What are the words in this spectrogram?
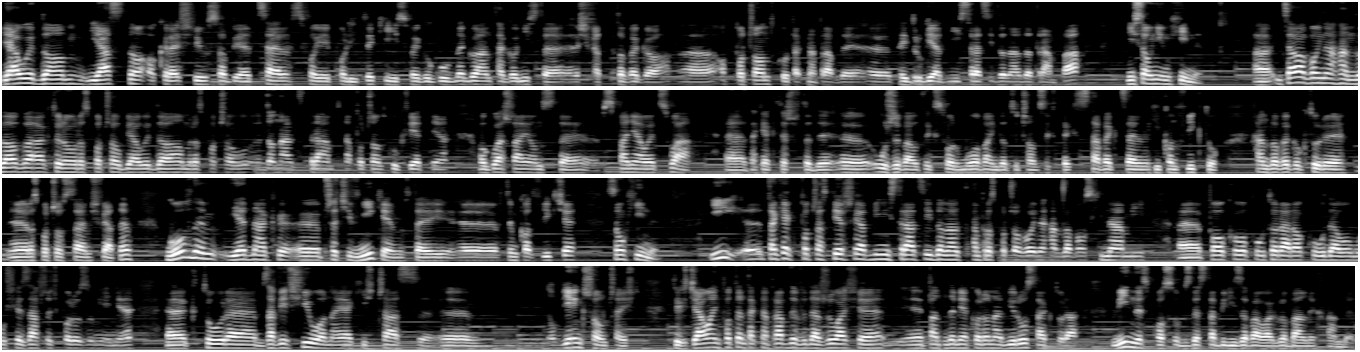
Biały Dom jasno określił sobie cel swojej polityki i swojego głównego antagonistę światowego e, od początku tak naprawdę e, tej drugiej administracji Donalda Trumpa i są nim Chiny. I cała wojna handlowa, którą rozpoczął Biały Dom, rozpoczął Donald Trump na początku kwietnia, ogłaszając te wspaniałe cła, e, tak jak też wtedy e, używał tych sformułowań dotyczących tych stawek celnych i konfliktu handlowego, który e, rozpoczął z całym światem. Głównym jednak przeciwnikiem w, tej, w tym konflikcie są Chiny. I e, tak jak podczas pierwszej administracji Donald Trump rozpoczął wojnę handlową z Chinami, e, po około półtora roku udało mu się zawrzeć porozumienie, e, które zawiesiło na jakiś czas no, większą część tych działań. Potem tak naprawdę wydarzyła się pandemia koronawirusa, która w inny sposób zdestabilizowała globalny handel.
